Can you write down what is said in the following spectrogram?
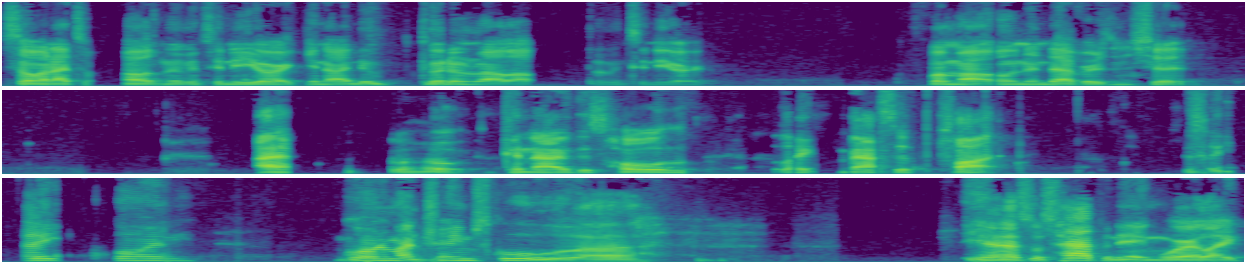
So when I told them I was moving to New York, you know, I knew good and well I was moving to New York for my own endeavors and shit. I uh-huh. connived this whole like massive plot. It's like, yeah, going going to my dream school. Uh, yeah, that's what's happening. Where like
